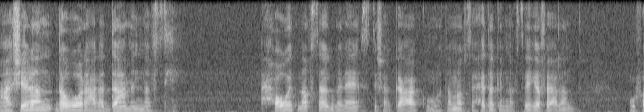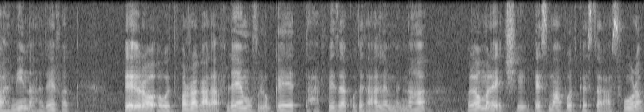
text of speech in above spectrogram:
عاشرا دور على الدعم النفسي. حوط نفسك بناس تشجعك ومهتمة بصحتك النفسية فعلا وفاهمين أهدافك. اقرأ أو اتفرج على أفلام وفلوجات تحفزك وتتعلم منها. ولو ملقتش اسمع بودكاست العصفورة.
